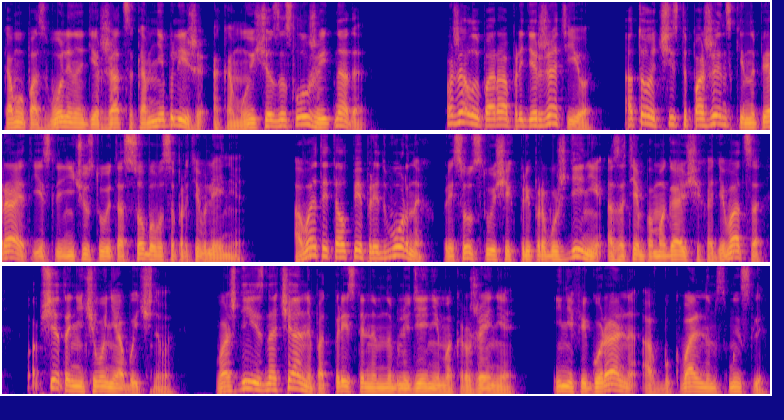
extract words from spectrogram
кому позволено держаться ко мне ближе, а кому еще заслужить надо. Пожалуй, пора придержать ее, а то чисто по-женски напирает, если не чувствует особого сопротивления. А в этой толпе придворных, присутствующих при пробуждении, а затем помогающих одеваться, вообще-то ничего необычного – Вожди изначально под пристальным наблюдением окружения, и не фигурально, а в буквальном смысле.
